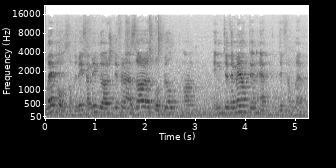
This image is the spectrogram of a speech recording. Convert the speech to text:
levels of the Beis Hamikdash, different Azaras were built on into the mountain at different levels.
